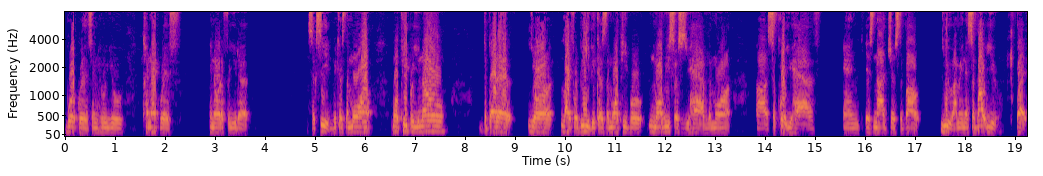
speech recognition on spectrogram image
work with and who you connect with in order for you to succeed because the more more people you know the better your life will be because the more people more resources you have the more uh, support you have and it's not just about you i mean it's about you but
